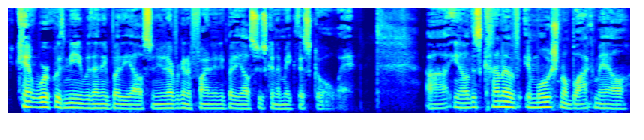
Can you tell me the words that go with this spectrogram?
you can't work with me with anybody else, and you're never going to find anybody else who's going to make this go away uh, you know, this kind of emotional blackmail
